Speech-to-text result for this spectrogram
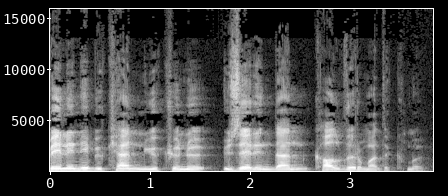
belini büken yükünü üzerinden kaldırmadık mı?''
